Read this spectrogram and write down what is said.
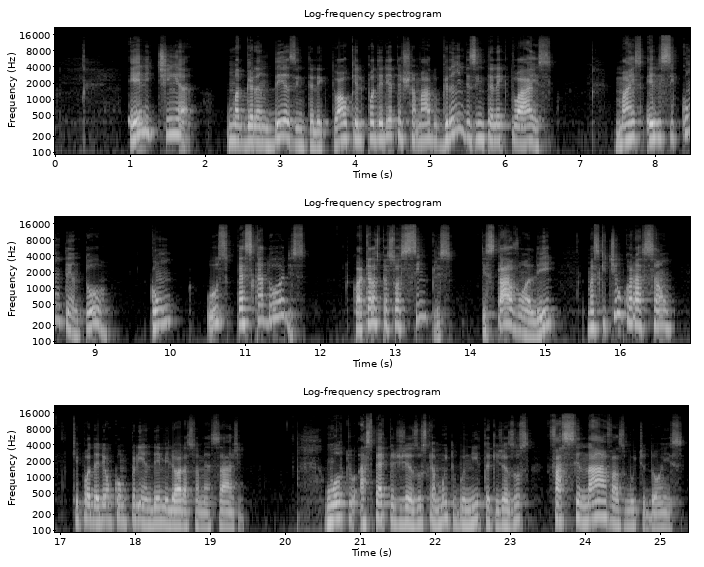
Ele tinha uma grandeza intelectual que ele poderia ter chamado grandes intelectuais, mas ele se contentou com os pescadores, com aquelas pessoas simples que estavam ali, mas que tinham coração, que poderiam compreender melhor a sua mensagem. Um outro aspecto de Jesus que é muito bonito é que Jesus fascinava as multidões,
